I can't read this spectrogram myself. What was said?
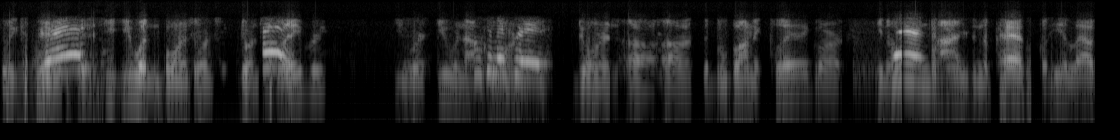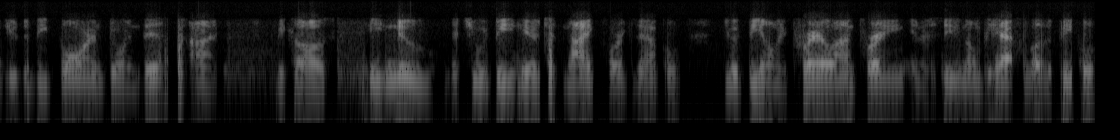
to experience this. You, you wasn't born during during Praise. slavery. You were you were not born praise. During uh, uh, the bubonic plague or you know times in the past, but He allowed you to be born during this time because He knew that you would be here tonight. For example, you would be on a prayer line praying, interceding on behalf of other people.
